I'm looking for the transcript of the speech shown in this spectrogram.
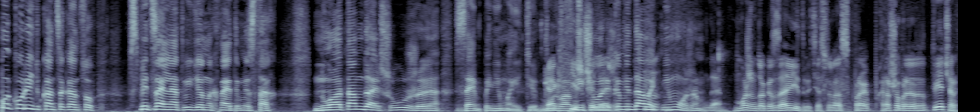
покурить, в конце концов, в специально отведенных на это местах. Ну, а там дальше уже, сами понимаете, Как мы вам ничего даже. рекомендовать не можем. Да, можем только завидовать, если у вас про- хорошо пройдет этот вечер.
